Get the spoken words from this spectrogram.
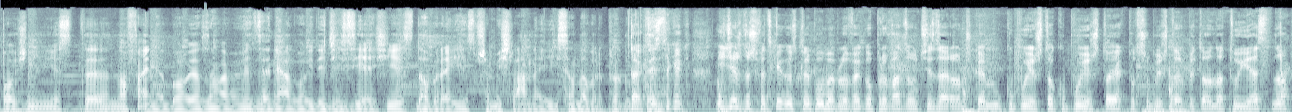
później jest e, no fajne, bo ja zamawiam jedzenie albo idę gdzieś zjeść i jest dobre, i jest przemyślane i są dobre produkty. Tak, to jest tak jak idziesz do szwedzkiego sklepu meblowego, prowadzą cię za rączkę, kupujesz to, kupujesz to, jak potrzebujesz torby, to ona tu jest. No, Tak,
